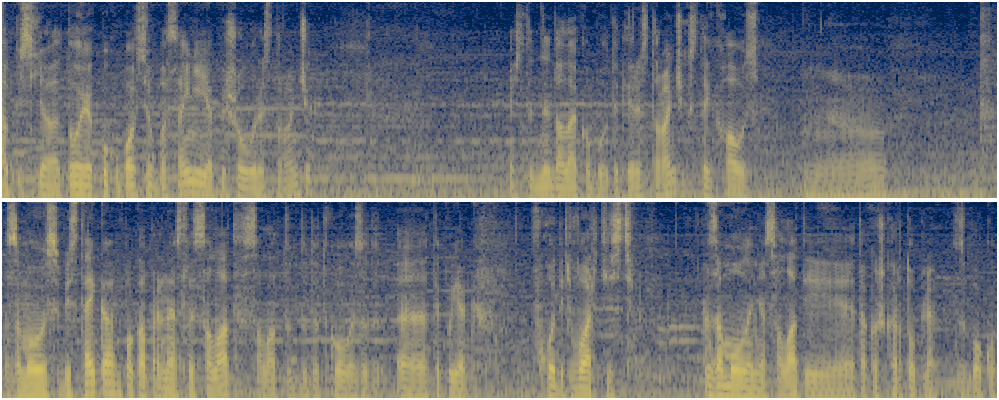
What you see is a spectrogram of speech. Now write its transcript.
Да, після того, як покупався в басейні, я пішов у ресторанчик. Тут недалеко був такий ресторанчик, стейкхаус. Е, Замовив собі стейка, поки принесли салат. Салат тут додатково, е, типу, як входить в вартість замовлення салат і також картопля з боку.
